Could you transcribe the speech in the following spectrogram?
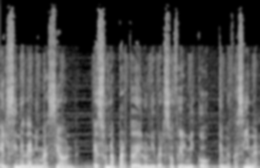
El cine de animación es una parte del universo fílmico que me fascina.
